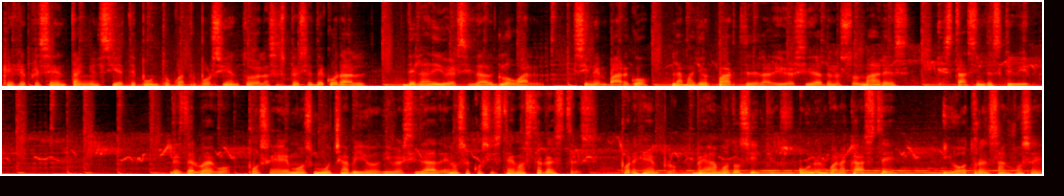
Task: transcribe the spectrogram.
que representan el 7.4% de las especies de coral de la diversidad global. Sin embargo, la mayor parte de la diversidad de nuestros mares está sin describir. Desde luego, poseemos mucha biodiversidad en los ecosistemas terrestres. Por ejemplo, veamos dos sitios, uno en Guanacaste y otro en San José.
